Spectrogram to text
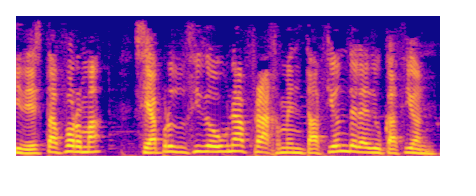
y de esta forma se ha producido una fragmentación de la educación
